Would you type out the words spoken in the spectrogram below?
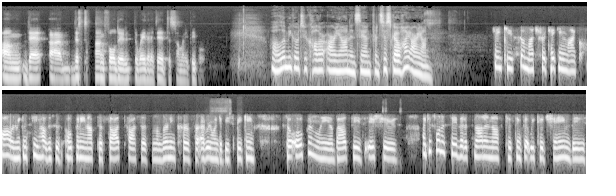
um, that uh, this unfolded the way that it did to so many people. Well, let me go to caller Ariane in San Francisco. Hi, Ariane. Thank you so much for taking my call. And we can see how this is opening up the thought process and the learning curve for everyone to be speaking so openly about these issues. I just want to say that it's not enough to think that we could shame these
